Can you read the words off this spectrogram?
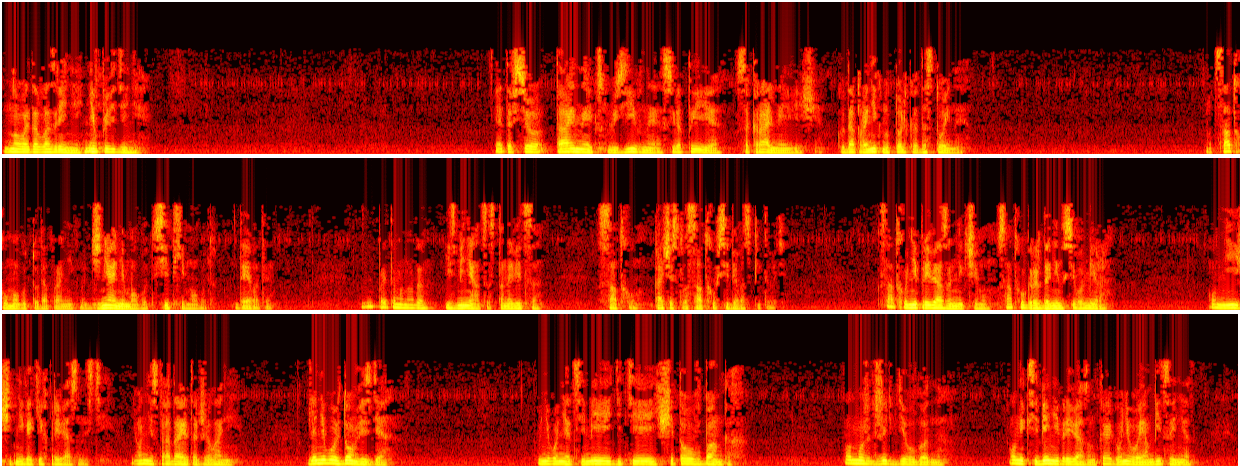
но это в воззрении, не в поведении. Это все тайные, эксклюзивные, святые, сакральные вещи, куда проникнут только достойные – Вот садху могут туда проникнуть, джняни могут, ситхи могут, деваты. И поэтому надо изменяться, становиться садху, качество садху в себе воспитывать. Садху не привязан ни к чему. Садху гражданин всего мира. Он не ищет никаких привязанностей. Он не страдает от желаний. Для него дом везде – у него нет семей, детей, счетов в банках. Он может жить где угодно. Он и к себе не привязан, к эго, у него и амбиций нет.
